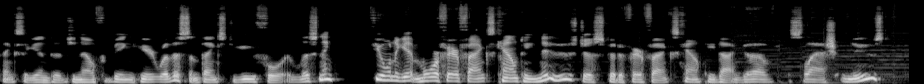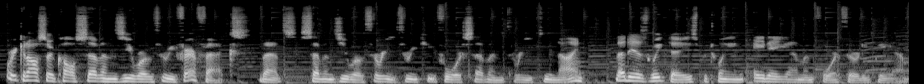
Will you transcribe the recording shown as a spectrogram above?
Thanks again to Janelle for being here with us, and thanks to you for listening. If you want to get more Fairfax County news, just go to fairfaxcounty.gov slash news, or you can also call 703 Fairfax. That's 703 324 7329. That is weekdays between 8 a.m. and 4.30 p.m.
